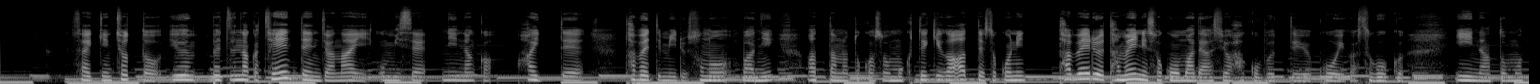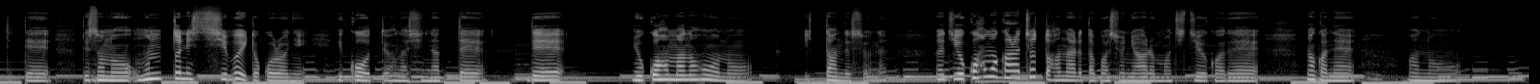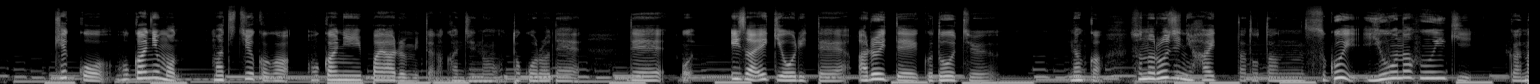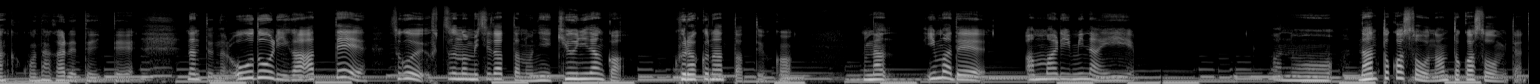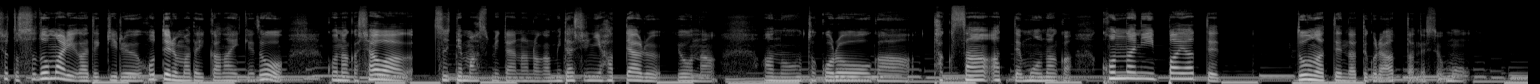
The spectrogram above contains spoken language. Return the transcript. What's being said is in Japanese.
最近ちょっと別になんかチェーン店じゃないお店になんか入って食べてみるその場にあったのとかそう目的があってそこに食べるためにそこまで足を運ぶっていう行為がすごくいいなと思っててでその本当に渋いところに行こうっていう話になってで横浜の方の行ったんですよね。横浜からちょっと離れた場所にある町中華でなんかねあの結構他にも町中華が他にいっぱいあるみたいな感じのところででいざ駅降りて歩いていく道中なんかその路地に入った途端すごい異様な雰囲気がなんかこう流れていて何て言うんだろう大通りがあってすごい普通の道だったのに急になんか暗くなったっていうかな今であんまり見ないあのー、なんとかそうなんとかそうみたいなちょっと素泊まりができるホテルまで行かないけどこうなんかシャワーついてますみたいなのが見出しに貼ってあるようなあのところがたくさんあってもうなんかこんなにいっぱいあってどうなってんだってくらいあったんですよ。もう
